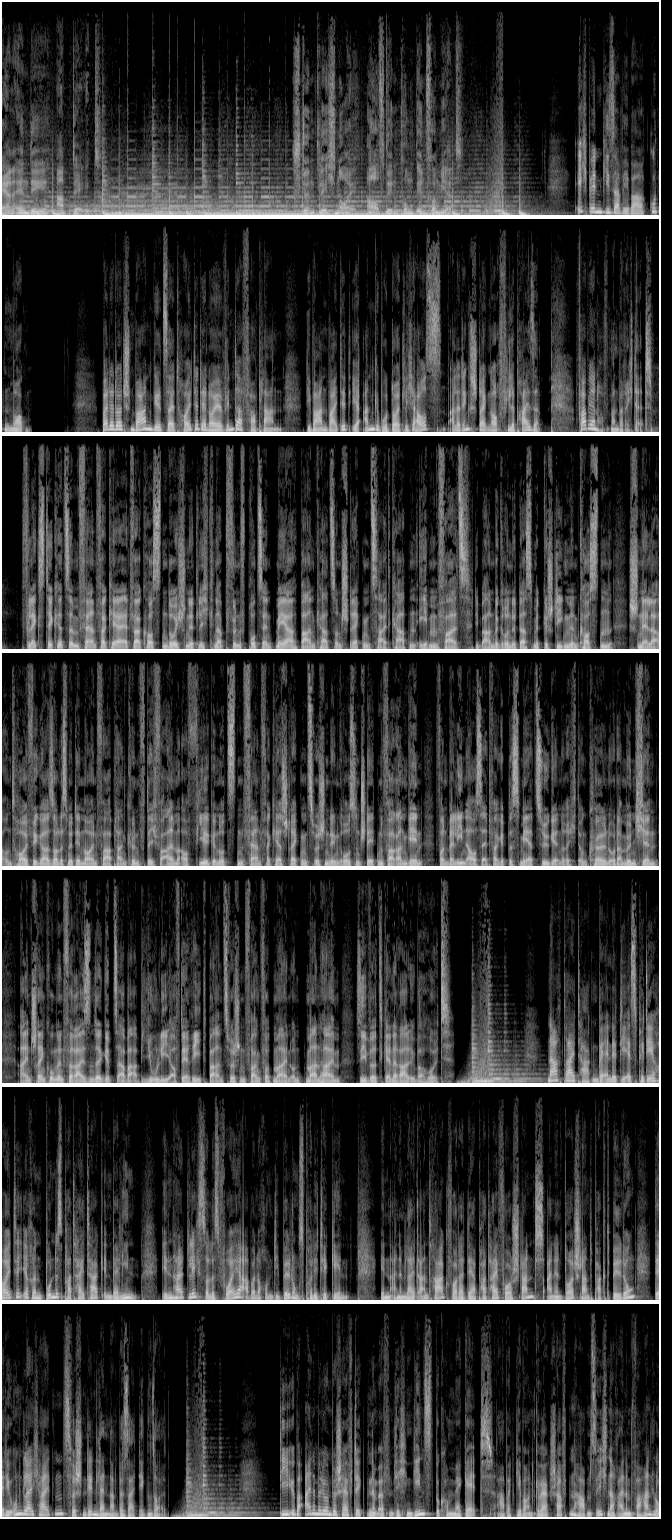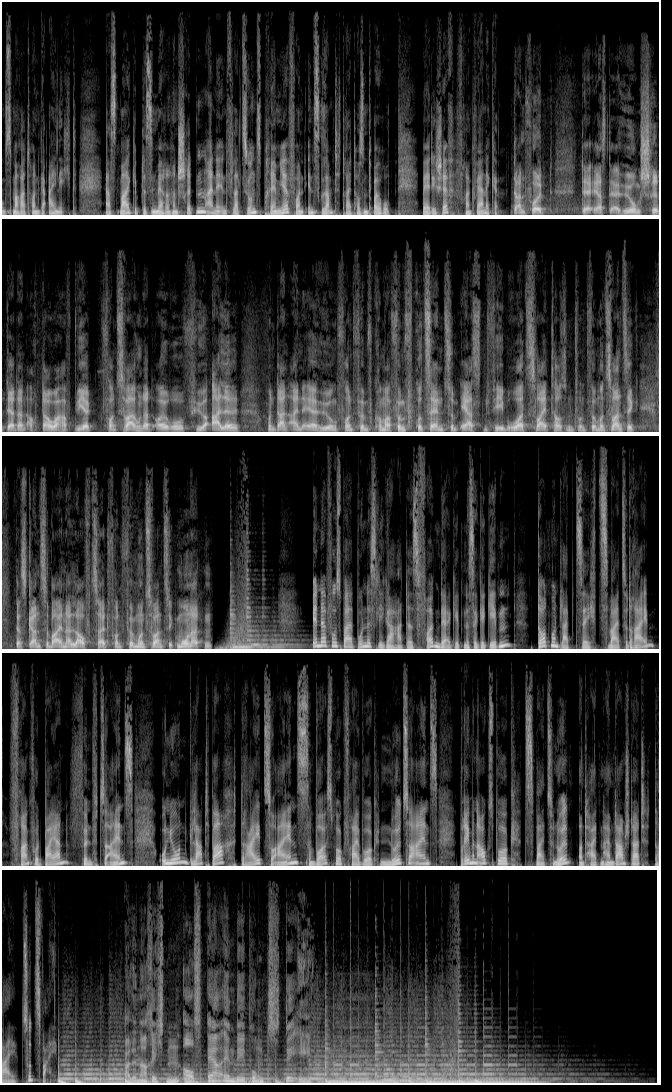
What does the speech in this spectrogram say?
RND Update. Stündlich neu. Auf den Punkt informiert. Ich bin Gisa Weber. Guten Morgen. Bei der Deutschen Bahn gilt seit heute der neue Winterfahrplan. Die Bahn weitet ihr Angebot deutlich aus, allerdings steigen auch viele Preise. Fabian Hoffmann berichtet. Flex-Tickets im Fernverkehr etwa kosten durchschnittlich knapp 5% mehr, Bahncards und Streckenzeitkarten ebenfalls. Die Bahn begründet das mit gestiegenen Kosten. Schneller und häufiger soll es mit dem neuen Fahrplan künftig vor allem auf viel genutzten Fernverkehrsstrecken zwischen den großen Städten vorangehen. Von Berlin aus etwa gibt es mehr Züge in Richtung Köln oder München. Einschränkungen für Reisende gibt's aber ab Juli auf der Riedbahn zwischen Frankfurt-Main und Mannheim. Sie wird general überholt. Nach drei Tagen beendet die SPD heute ihren Bundesparteitag in Berlin. Inhaltlich soll es vorher aber noch um die Bildungspolitik gehen. In einem Leitantrag fordert der Parteivorstand einen Deutschlandpakt Bildung, der die Ungleichheiten zwischen den Ländern beseitigen soll. Die über eine Million Beschäftigten im öffentlichen Dienst bekommen mehr Geld. Arbeitgeber und Gewerkschaften haben sich nach einem Verhandlungsmarathon geeinigt. Erstmal gibt es in mehreren Schritten eine Inflationsprämie von insgesamt 3000 Euro. Verdi-Chef Frank Wernicke. Dann folgt der erste Erhöhungsschritt, der dann auch dauerhaft wirkt, von 200 Euro für alle und dann eine Erhöhung von 5,5 Prozent zum 1. Februar 2025. Das Ganze bei einer Laufzeit von 25 Monaten. In der Fußball-Bundesliga hat es folgende Ergebnisse gegeben. Dortmund-Leipzig 2 zu 3, Frankfurt-Bayern 5 zu 1, Union-Gladbach 3 zu 1, Wolfsburg-Freiburg 0 zu 1, Bremen-Augsburg 2 zu 0 und Heidenheim-Darmstadt 3 zu 2. Alle Nachrichten auf rnd.de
